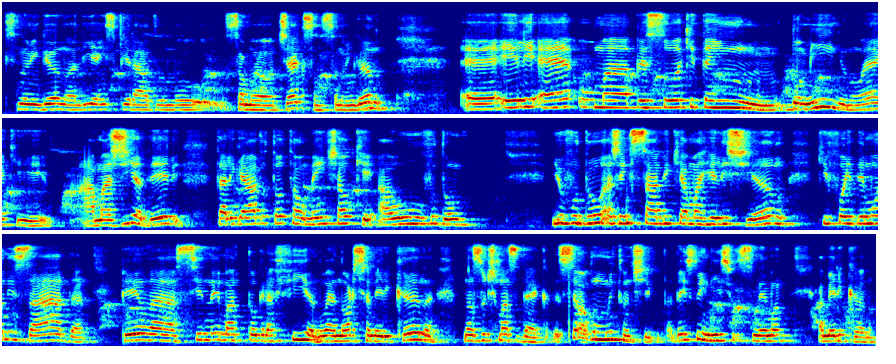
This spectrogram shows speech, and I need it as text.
que se não me engano ali é inspirado no Samuel Jackson, se não me engano, é, ele é uma pessoa que tem domínio, não é? Que a magia dele está ligado totalmente ao que? Ao voodoo. E o voodoo a gente sabe que é uma religião que foi demonizada pela cinematografia não é, norte-americana nas últimas décadas. Isso é algo muito antigo, tá? desde o início do cinema americano.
